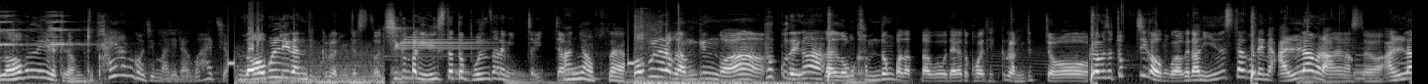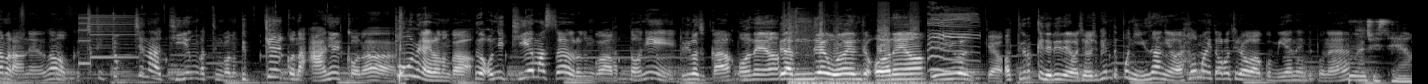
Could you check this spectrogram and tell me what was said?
러블리 이렇게 남기고 하얀 거짓말이라고 하죠. 러블리라는 댓글을 남겼어. 지금 막 인스타 또본 사람 있죠, 있죠. 아니 없어요. 러블리라고 남긴 거야. 자꾸 내가 나 너무 감동받았다고 내가 또 거기 댓글을 남겼죠. 그러면서 쪽지가 온 거야. 난 인스타그램에 알람을 안 해놨어요. 알람을 안 해서 그 특히 쪽지나 DM 같은 거는 늦게 읽거나 안 읽거나 통음이나 이러는 거야. 그래서 언니 DM 왔어요? 이러는 거야. 봤더니 읽어줄까요? 원해요? 그 뭐라 했는지 원해요? 읽어줄게요. 아, 그렇게 느리대요. 저 요즘 핸드폰이 이상해요. 하도 많이 떨어뜨려갖고 미안해 핸드폰에. 도와주세요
